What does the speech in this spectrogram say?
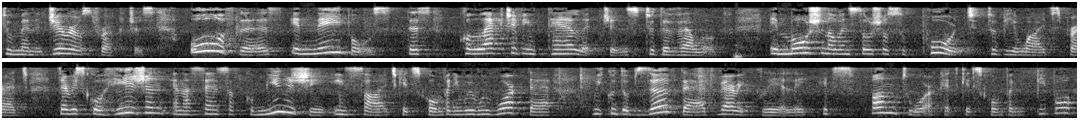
to managerial structures. All of this enables this collective intelligence to develop, emotional and social support to be widespread. There is cohesion and a sense of community inside Kids Company. When we work there, we could observe that very clearly. It's fun to work at Kids Company. People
